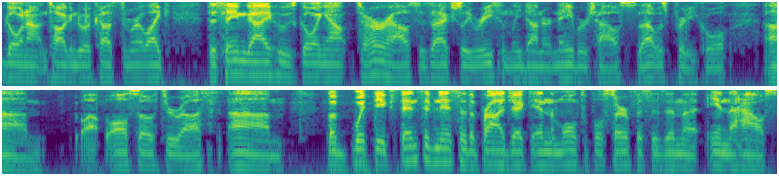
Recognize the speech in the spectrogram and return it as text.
going out and talking to a customer. Like the same guy who's going out to her house has actually recently done her neighbor's house, so that was pretty cool. Um, also through us. Um, but with the extensiveness of the project and the multiple surfaces in the in the house,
